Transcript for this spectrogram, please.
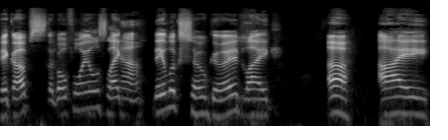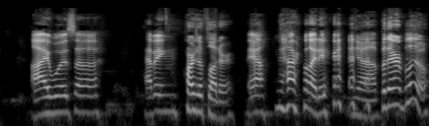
pickups, the gold foils, like yeah. they look so good. Like, uh, I I was uh having Heart of flutter. yeah, alrighty. Yeah, but they aren't blue.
